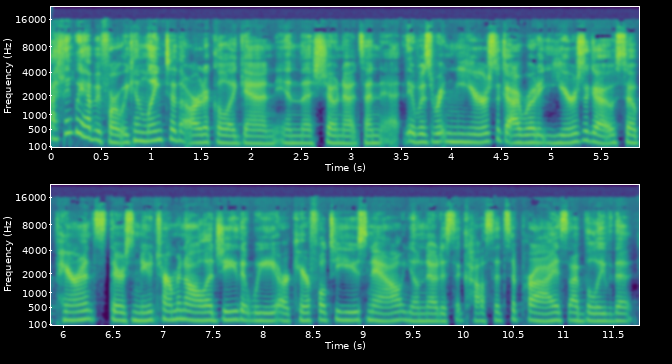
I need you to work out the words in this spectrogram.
I think we have before. We can link to the article again in the show notes, and it was written years ago. I wrote it years ago. So parents, there's new terminology that we are careful to use now. You'll notice that Kyle said surprise. I believe that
